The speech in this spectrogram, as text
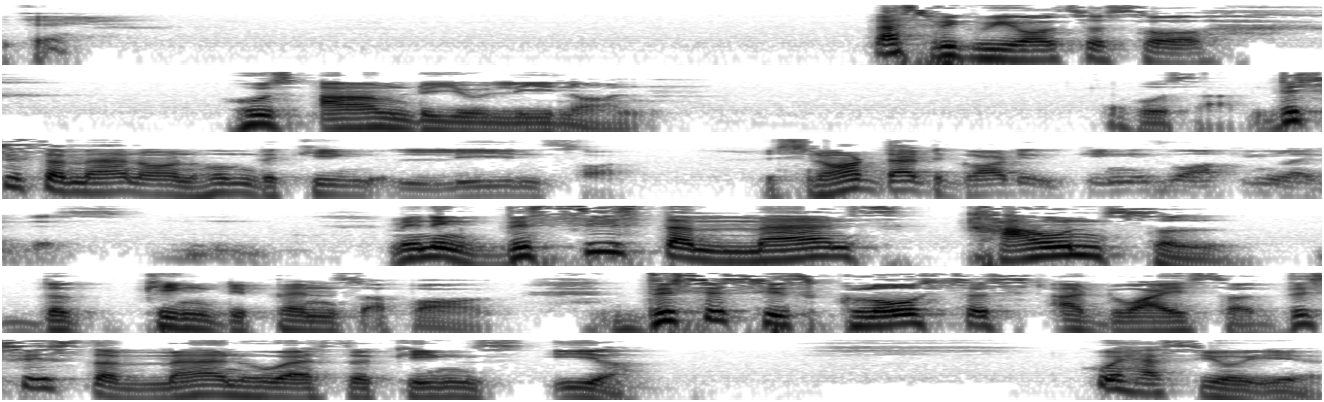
Okay. Last week we also saw whose arm do you lean on? Husam. This is the man on whom the king leans on. It's not that God, king is walking like this. Meaning this is the man's counsel the king depends upon. This is his closest advisor. This is the man who has the king's ear. Who has your ear?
